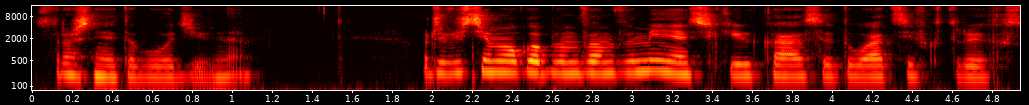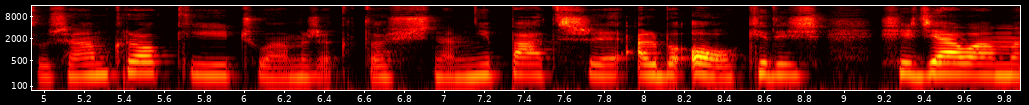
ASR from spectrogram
Strasznie to było dziwne. Oczywiście mogłabym Wam wymieniać kilka sytuacji, w których słyszałam kroki, czułam, że ktoś na mnie patrzy, albo o, kiedyś siedziałam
